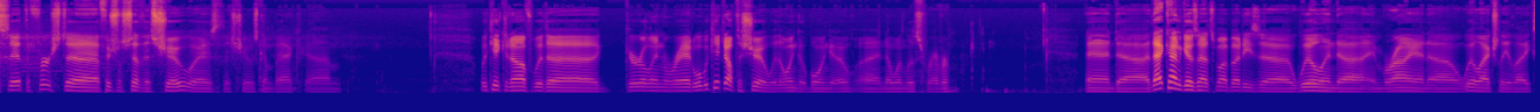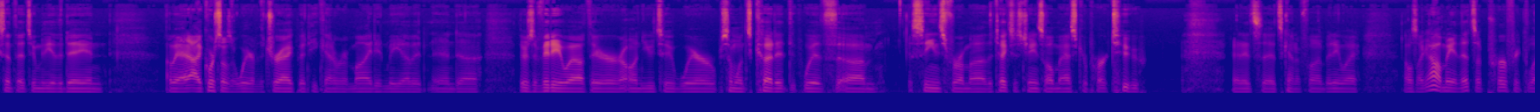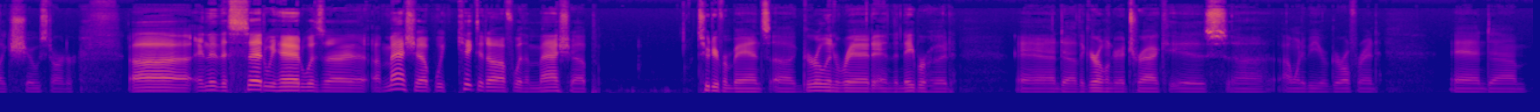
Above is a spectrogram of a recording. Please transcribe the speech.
finish up that set, the first uh, official set of the show as the shows come back. Um, we kicked it off with a girl in red. Well, we kicked off the show with Oingo Boingo. Uh, no one lives forever, and uh, that kind of goes out to my buddies uh, Will and uh, and Brian. Uh, Will actually like sent that to me the other day, and I mean, I, of course, I was aware of the track, but he kind of reminded me of it. And uh, there's a video out there on YouTube where someone's cut it with um, scenes from uh, the Texas Chainsaw Massacre Part Two, and it's uh, it's kind of fun. But anyway, I was like, oh man, that's a perfect like show starter. Uh, and then the set we had was a, a mashup. We kicked it off with a mashup, two different bands, uh, Girl in Red and The Neighborhood. And uh, the Girl in Red track is uh, I Want to Be Your Girlfriend. And um,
